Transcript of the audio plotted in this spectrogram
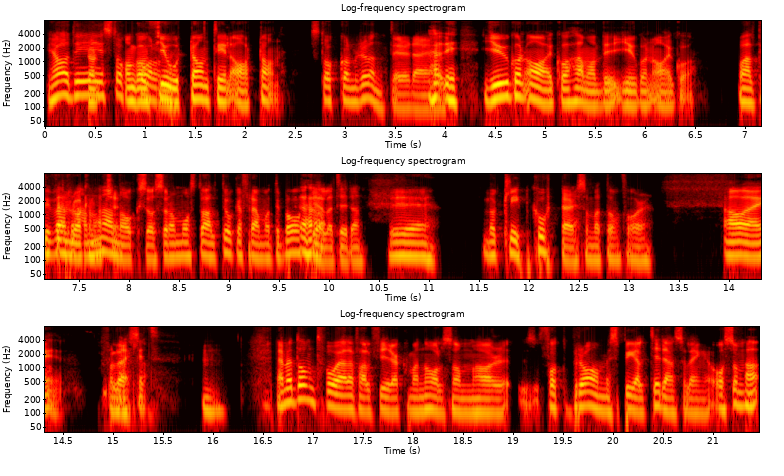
Ja, det är Stockholm. Omgång 14 till 18. Stockholm runt är det där. Det är Djurgården, AIK, Hammarby, Djurgården, AIK. Och alltid varannan också, så de måste alltid åka fram och tillbaka Ja. hela tiden. Det är något klippkort där som att de får, Ja, nej, får lösa. verkligt. Nej, men de två är i alla fall 4,0 som har fått bra med speltid än så länge och som Ja.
